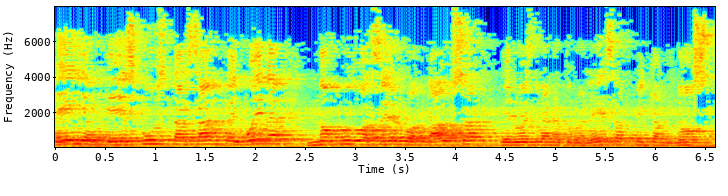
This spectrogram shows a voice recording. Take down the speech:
ley, aunque es justa, santa y buena, no pudo hacerlo a causa de nuestra naturaleza pecaminosa,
